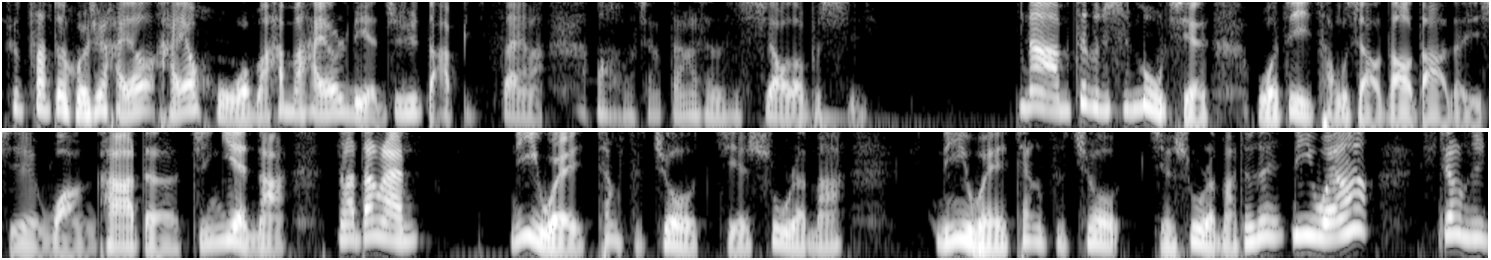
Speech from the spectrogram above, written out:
这战队回去还要还要活吗？他们还有脸继续打比赛吗？哦，我想当时真的是笑到不行。那这个就是目前我自己从小到大的一些网咖的经验呐、那当然，你以为这样子就结束了吗？你以为这样子就结束了吗？对不对？你以为啊，这样子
